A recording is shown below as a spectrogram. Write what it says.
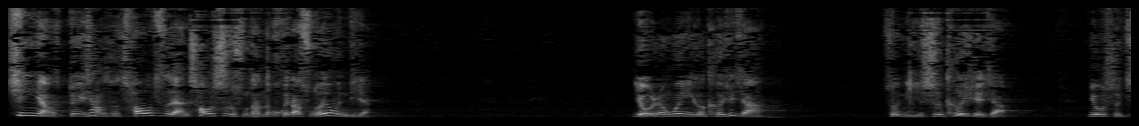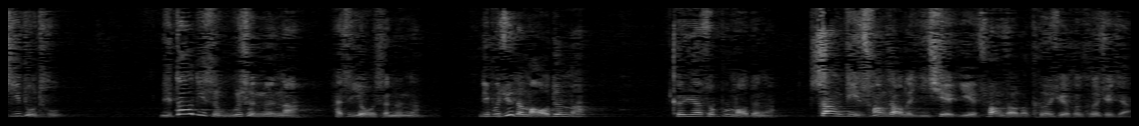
信仰对象是超自然、超世俗，他能回答所有问题啊。有人问一个科学家，说：“你是科学家？”又是基督徒，你到底是无神论呢，还是有神论呢？你不觉得矛盾吗？科学家说不矛盾啊，上帝创造了一切，也创造了科学和科学家。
